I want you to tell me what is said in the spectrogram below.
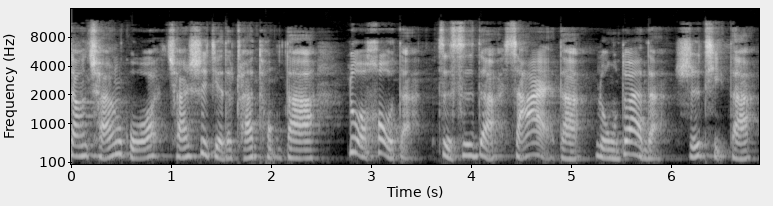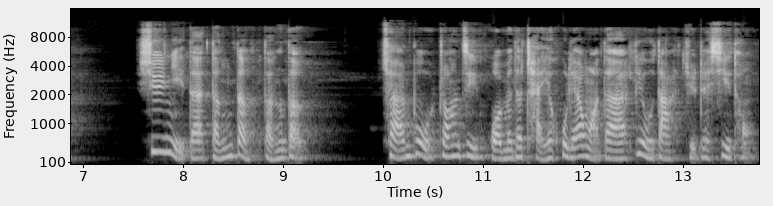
将全国、全世界的传统的、落后的、自私的、狭隘的、垄断的、实体的、虚拟的等等等等，全部装进我们的产业互联网的六大矩阵系统。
